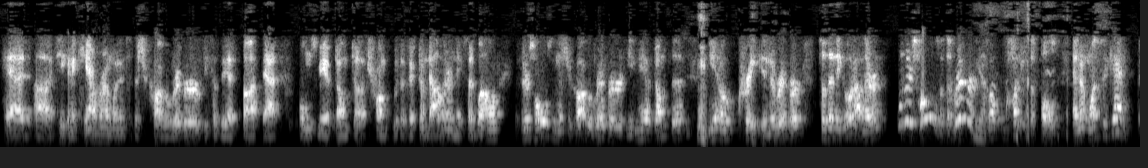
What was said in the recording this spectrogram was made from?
had uh, taken a camera and went into the Chicago River because they had thought that Holmes may have dumped a trunk with a victim down there, and they said, well, if there's holes in the Chicago River, he may have dumped the, you know, crate in the river. So then they go down there and, well, there's holes in the river. Yeah. Well, hundreds of holes. And then once again, the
